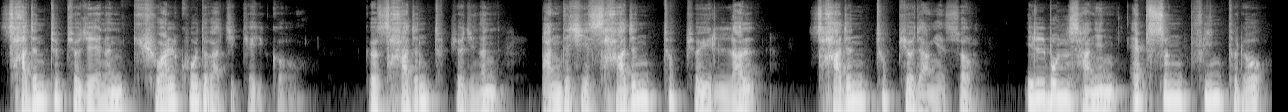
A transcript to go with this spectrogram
사전투표제에는 QR코드가 찍혀 있고 그 사전투표지는 반드시 사전투표일 날 사전투표장에서 일본산인 앱슨 프린트로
